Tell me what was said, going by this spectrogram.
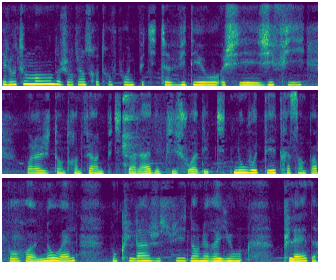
Hello tout le monde, aujourd'hui on se retrouve pour une petite vidéo chez Jiffy. Voilà, j'étais en train de faire une petite balade et puis je vois des petites nouveautés très sympas pour euh, Noël. Donc là, je suis dans le rayon plaid.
